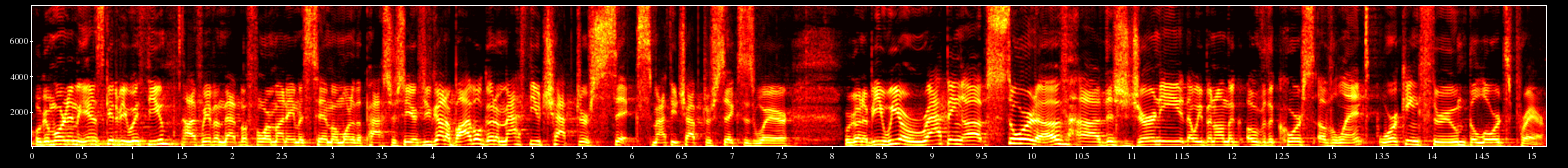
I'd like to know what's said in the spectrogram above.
Well, good morning again. It's good to be with you. Uh, if we haven't met before, my name is Tim. I'm one of the pastors here. If you've got a Bible, go to Matthew chapter 6. Matthew chapter 6 is where we're going to be. We are wrapping up, sort of, uh, this journey that we've been on the, over the course of Lent, working through the Lord's Prayer.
